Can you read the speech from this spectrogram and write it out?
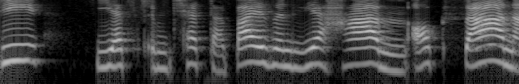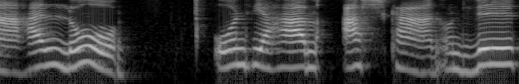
die jetzt im Chat dabei sind. Wir haben Oksana, hallo. Und wir haben Ashkan und Will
